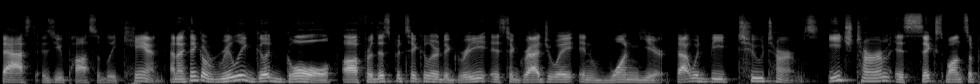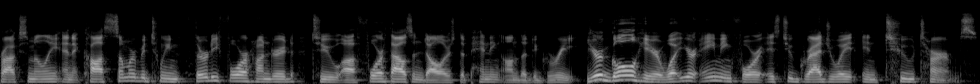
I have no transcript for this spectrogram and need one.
fast as you possibly can. And I think a really good goal uh, for this particular degree is to graduate in one year. That would be two terms. Each term is six months approximately, and it costs somewhere between 3,400 to uh, $4,000 depending on the degree. Your goal here, what you're aiming for is to graduate in two terms.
